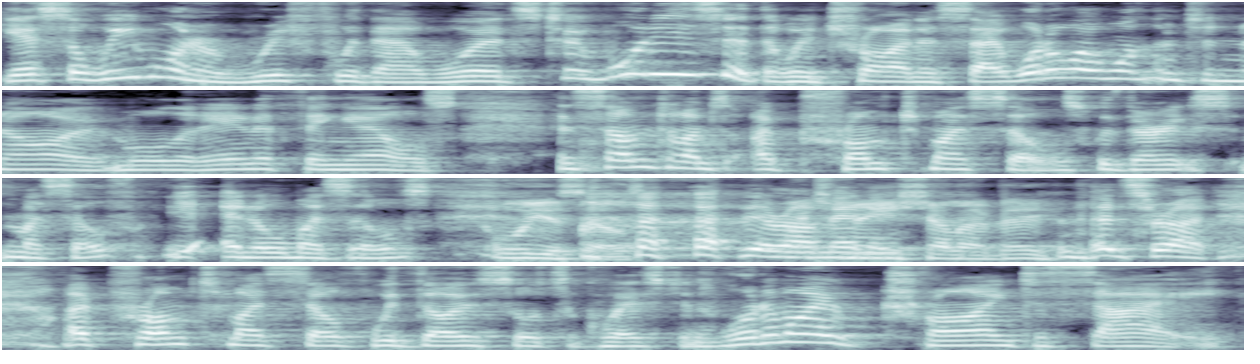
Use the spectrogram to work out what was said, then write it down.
Yeah, so we want to riff with our words too. What is it that we're trying to say? What do I want them to know more than anything else? And sometimes I prompt myself with very myself yeah, and all myself All yourselves. There are Which many. me shall I be? That's right. I prompt myself with those sorts of questions. What am I trying to say?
